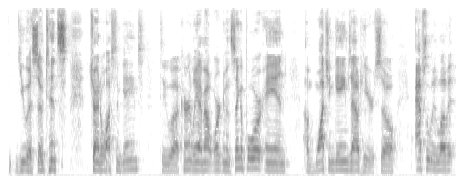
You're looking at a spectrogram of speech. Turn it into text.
USO tents trying to watch some games to uh, currently I'm out working in Singapore and I'm watching games out here. So absolutely love it.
